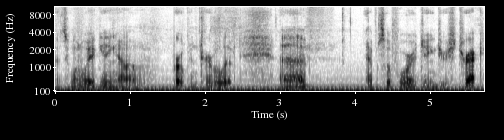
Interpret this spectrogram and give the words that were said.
that's one way of getting out of a broken turbolift. Uh, episode 4, A Dangerous Trek.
